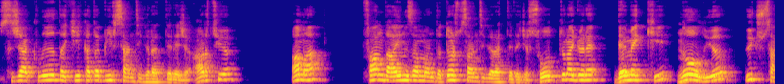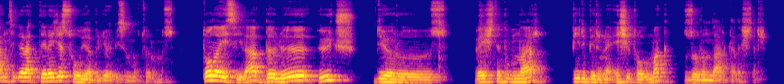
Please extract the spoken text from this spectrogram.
sıcaklığı dakikada 1 santigrat derece artıyor. Ama fan da aynı zamanda 4 santigrat derece soğuttuğuna göre demek ki ne oluyor? 3 santigrat derece soğuyabiliyor bizim motorumuz. Dolayısıyla bölü 3 diyoruz. Ve işte bunlar birbirine eşit olmak zorunda arkadaşlar.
